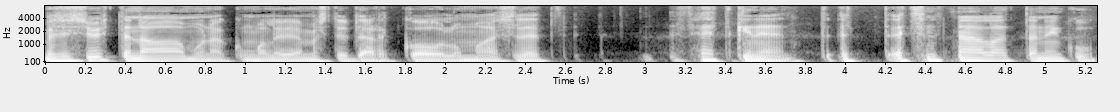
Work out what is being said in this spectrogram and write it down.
Mä siis yhtenä aamuna, kun mä olin viemässä tytäret kouluun, mä olin silleen, että et hetkinen, että et, et sä nyt nää laittaa niinku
